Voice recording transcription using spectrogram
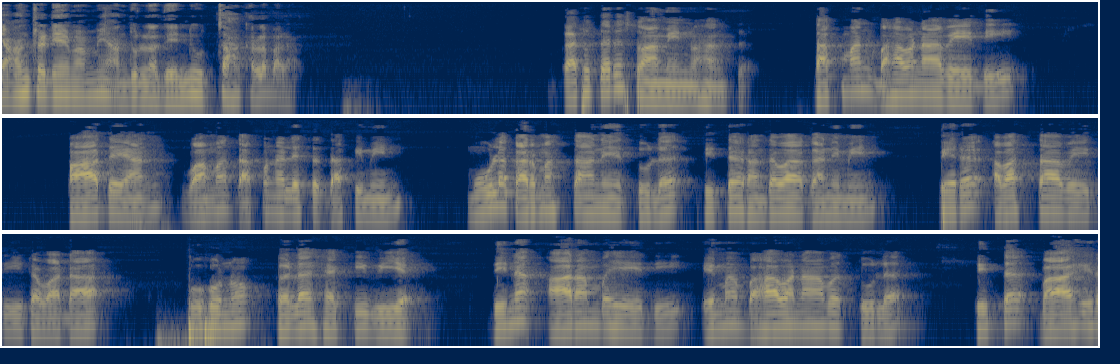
යාන්ත්‍රණය මම මේ අඳුරලා දෙන්න උත්සාහ කළා බලන්න. ගරුතර ස්වාමීන් වහන්සේ සක්මන් භාවනාවේදී පාදයන් වම දකුණ ලෙස දකිමින් මූල කර්මස්ථානයේ තුල සිත රඳවා ගනිමින් පෙර අවස්ථාවේදීට වඩා පුහුණු කළ හැකි විය. දින ආරම්භයේදී එම භාවනාව තුල සිත බාහිර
